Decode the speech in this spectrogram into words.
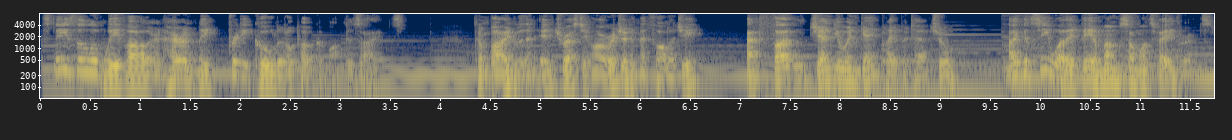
Sneasel and Weavile are inherently pretty cool little Pokemon designs. Combined with an interesting origin and mythology, and fun, genuine gameplay potential, I can see why they'd be among someone's favourites,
